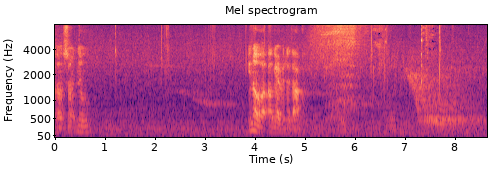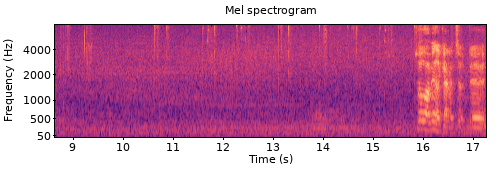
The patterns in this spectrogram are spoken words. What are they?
Uh, something new. You know what, I'll get rid of that. So what really kind of took the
